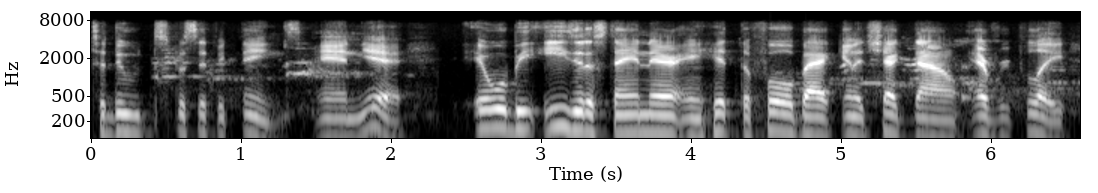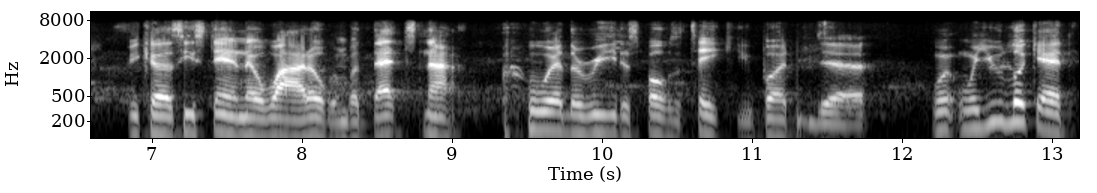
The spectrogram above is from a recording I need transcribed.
to do specific things. And yeah, it will be easy to stand there and hit the fullback in a check down every play because he's standing there wide open. But that's not where the read is supposed to take you. But yeah, when, when you look at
